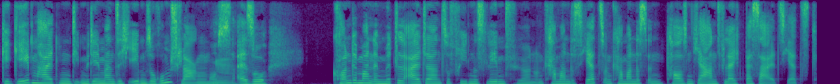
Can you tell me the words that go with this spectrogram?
Gegebenheiten, die, mit denen man sich eben so rumschlagen muss? Mhm. Also konnte man im Mittelalter ein zufriedenes Leben führen und kann man das jetzt und kann man das in tausend Jahren vielleicht besser als jetzt?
